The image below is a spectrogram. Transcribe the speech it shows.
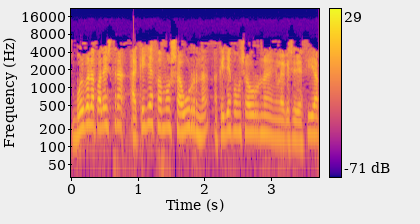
Vuelve a la palestra aquella famosa urna, aquella famosa urna en la que se decía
